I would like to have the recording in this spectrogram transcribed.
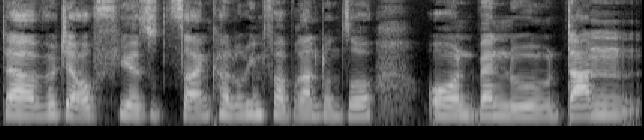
da wird ja auch viel sozusagen Kalorien verbrannt und so. Und wenn du dann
